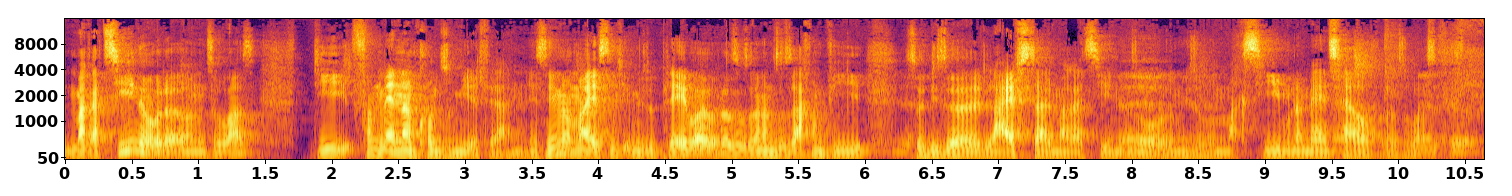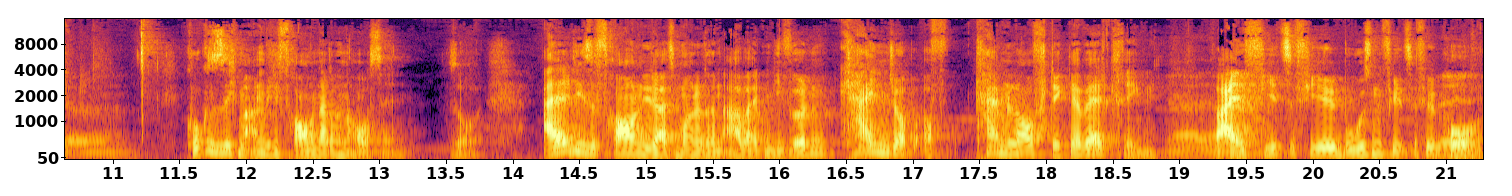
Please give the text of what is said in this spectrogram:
Magazine oder irgend sowas, die von Männern konsumiert werden. Jetzt nehmen wir mal jetzt nicht irgendwie so Playboy oder so, sondern so Sachen wie so diese Lifestyle-Magazine, so irgendwie so Maxim oder Men's Health oder sowas. Gucken Sie sich mal an, wie die Frauen da drin aussehen. So all diese Frauen, die da als Model drin arbeiten, die würden keinen Job auf keinem Laufsteg der Welt kriegen, ja, ja, weil viel zu viel Busen, viel zu viel Po.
